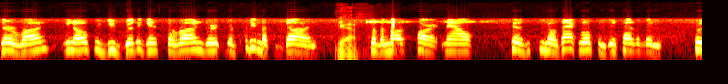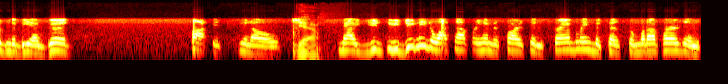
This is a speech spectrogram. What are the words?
their run, you know, if we do good against the run, they're they're pretty much done Yeah, for the most part. Now, because you know Zach Wilson just hasn't been proven to be a good pocket, you know, yeah, now you you do need to watch out for him as far as him scrambling because from what I've heard and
